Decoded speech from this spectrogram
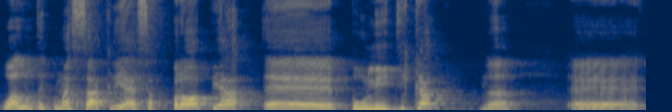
o aluno tem que começar a criar essa própria é, política, né? É,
